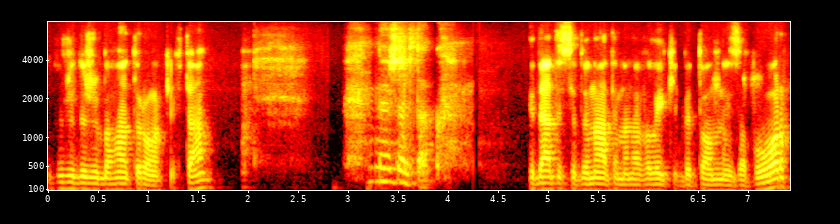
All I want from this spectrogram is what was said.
дуже дуже багато років, так? На жаль, так. Кидатися донатами на великий бетонний забор,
